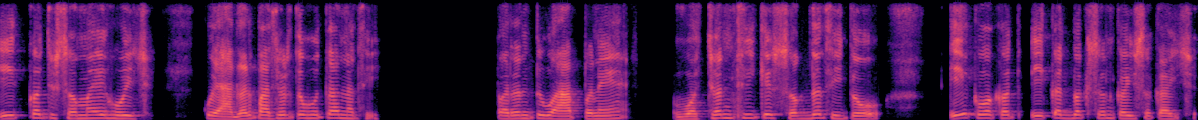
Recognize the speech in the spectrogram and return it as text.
એક જ સમયે હોય છે. કોઈ આગળ પાછળ તો હોતા નથી. પરંતુ આપણે વચનથી કે શબ્દથી તો એક વખત એક જ લક્ષણ કહી શકાય છે.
